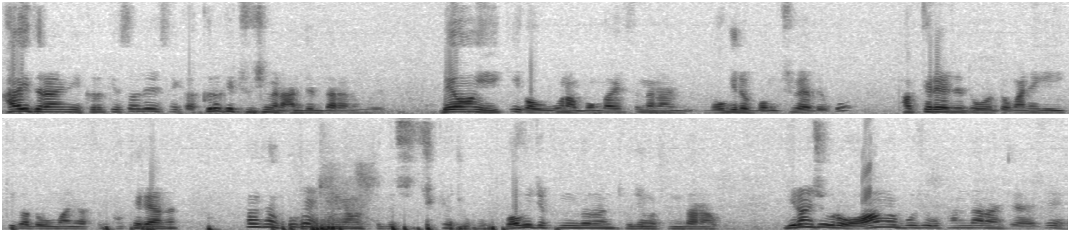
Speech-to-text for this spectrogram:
가이드라인이 그렇게 써져 있으니까 그렇게 주시면 안 된다라는 거예요. 내 어항에 이끼가 오거나 뭔가 했으면 먹이를 멈춰야 되고 박테리아 제도도 만약에 이끼가 너무 많이 왔으면 박테리아는 항상 꾸준히 정량을 주듯이 지켜주고 먹이 제품들은 dosing을 중단하고 이런 식으로 어항을 보시고 판단하셔야지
